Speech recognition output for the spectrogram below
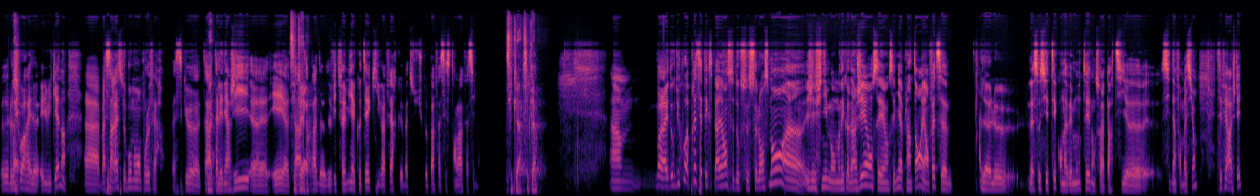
le soir et le, et le week-end. Euh, bah, ça reste le bon moment pour le faire parce que tu as, l'énergie et tu n'as pas de, de, vie de famille à côté qui va faire que bah, tu, tu peux pas passer ce temps-là facilement. C'est clair, c'est clair. Hum, voilà, et donc du coup après cette expérience, donc ce, ce lancement, euh, j'ai fini mon, école d'ingé, on s'est on s'est mis à plein temps et en fait le, la société qu'on avait montée donc sur la partie euh, site d'information s'est fait racheter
